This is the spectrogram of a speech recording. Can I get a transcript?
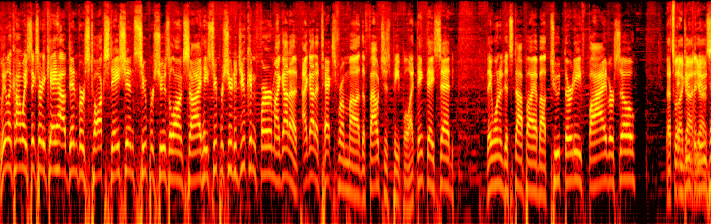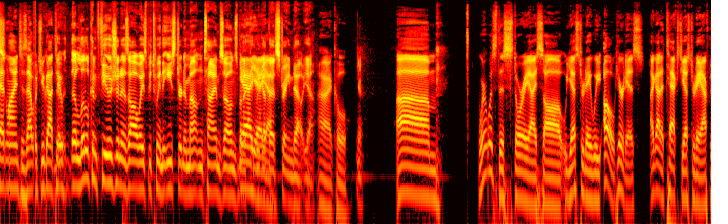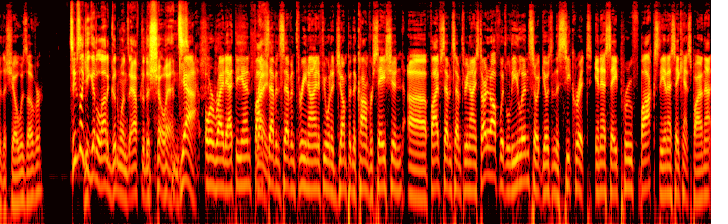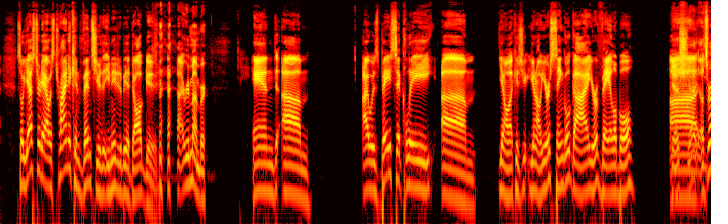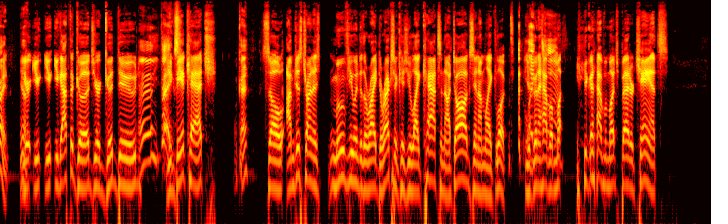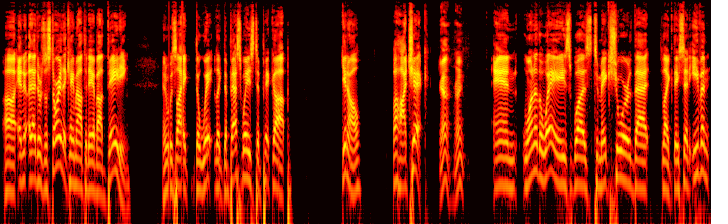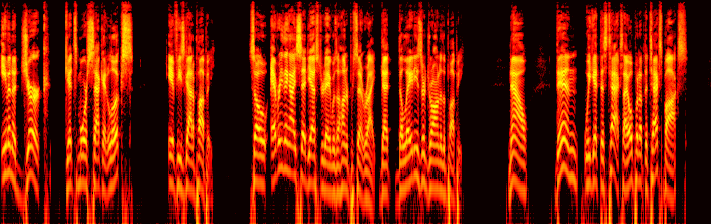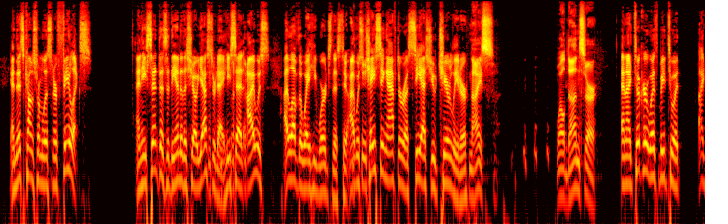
Leland Conway, 630K, How Denver's talk station. Super Shoes alongside. Hey, Super Shoe, did you confirm? I got a I got a text from uh, the Fouches people. I think they said they wanted to stop by about 2.35 or so. That's what I got. The yes. news headlines. Is that what you got The, too? the little confusion is always between the Eastern and Mountain time zones, but Yeah, I think yeah, we got yeah. that straightened out. Yeah. All right, cool. Yeah. Um, where was this story I saw yesterday? We oh here it is. I got a text yesterday after the show was over. Seems like you get a lot of good ones after the show ends. Yeah, or right at the end. Right. 57739 if you want to jump in the conversation. Uh 57739. Started off with Leland, so it goes in the secret NSA proof box. The NSA can't spy on that. So yesterday I was trying to convince you that you needed to be a dog dude. I remember. and um I was basically um you know, because you you know, you're a single guy, you're available. Yes, Uh, yeah, that's right. Yeah. You're, you, you you got the goods. You're a good dude. Uh, You'd be a catch. okay. So I'm just trying to move you into the right direction because you like cats and not dogs. And I'm like, look, you're like gonna have a mu- you're gonna have a much better chance. Uh, and uh, there was a story that came out today about dating, and it was like the way, like the best ways to pick up, you know, a hot chick. Yeah, right. And one of the ways was to make sure that, like they said, even even a jerk gets more second looks if he's got a puppy. So everything I said yesterday was 100% right. That the ladies are drawn to the puppy. Now, then we get this text. I open up the text box, and this comes from listener Felix. And he sent this at the end of the show yesterday. He said, I was, I love the way he words this too. I was chasing after a CSU cheerleader Nice. Well done, sir. and I took her with me to a. I,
